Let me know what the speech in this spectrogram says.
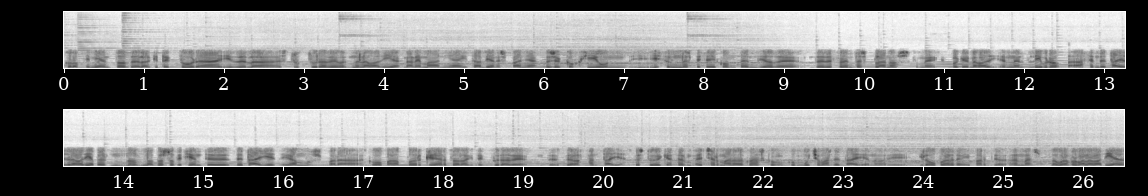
conocimiento de la arquitectura y de la estructura de, de la abadía en Alemania, Italia, en España. Pues yo cogí un, hice una especie de compendio de, de diferentes planos, que me, porque en, en, el libro hacen detalles de la abadía, pero no, no, con suficiente detalle, digamos, para, como para poder crear toda la arquitectura de, de las pantallas. Pues tuve que hacer, echar mano de cosas con, con mucho más detalle, ¿no? Y, y luego poner de mi parte, además. De alguna forma, la abadía,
